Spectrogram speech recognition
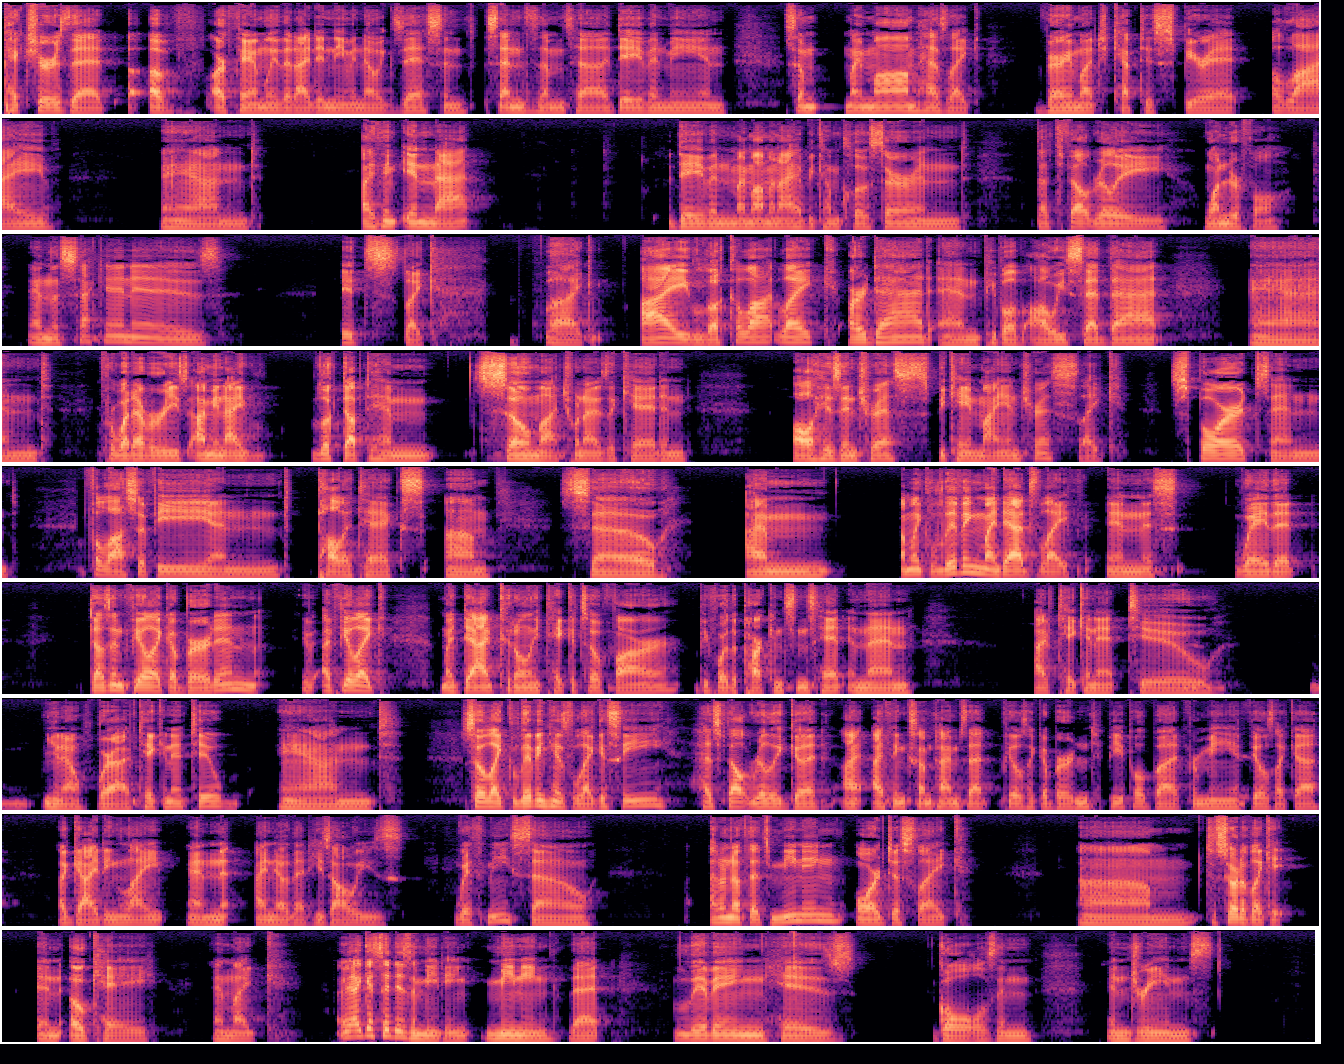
pictures that of our family that I didn't even know exist and sends them to Dave and me and so my mom has like very much kept his spirit alive and I think in that Dave and my mom and I have become closer, and that's felt really wonderful. And the second is it's like like I look a lot like our dad, and people have always said that. And for whatever reason, I mean, I looked up to him so much when I was a kid, and all his interests became my interests, like sports and philosophy and politics. Um, so I'm I'm like living my dad's life in this way that doesn't feel like a burden. I feel like my dad could only take it so far before the Parkinson's hit, and then I've taken it to you know, where I've taken it to. And so, like, living his legacy has felt really good. I, I think sometimes that feels like a burden to people, but for me, it feels like a, a guiding light. And I know that he's always with me. So I don't know if that's meaning or just like, um, just sort of like a, an okay and like, I mean, I guess it is a meaning, meaning that living his goals and, and dreams,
